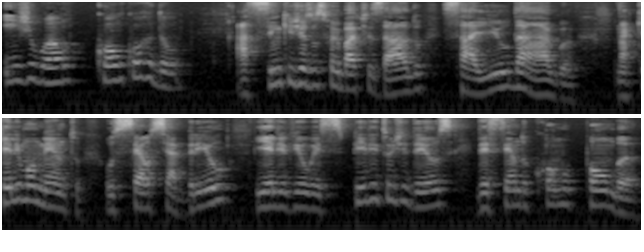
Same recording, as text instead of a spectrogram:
E João concordou. Assim que Jesus foi batizado, saiu da água. Naquele momento, o céu se abriu e ele viu o Espírito de Deus descendo como pomba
